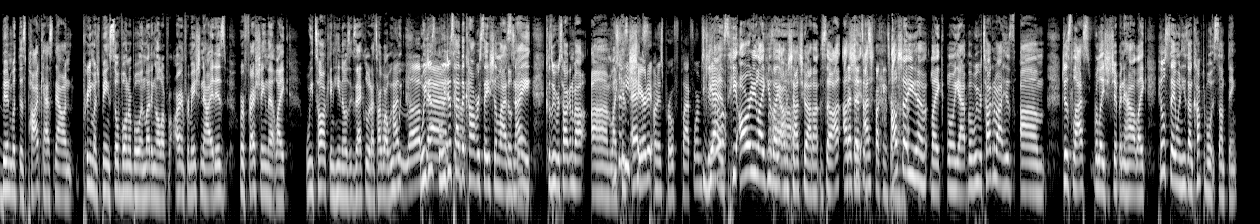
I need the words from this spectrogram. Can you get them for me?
been with this podcast now and pretty much being so vulnerable and letting all of our information out, it is refreshing that like we talk and he knows exactly what I talk about. We, I we, love we just we that. just had the conversation last Feels night because we were talking about um you like said his he ex- shared it on his pro platforms too? Yes, he already like he's like I'm gonna Ah. shout you out on. So I'll, I'll show you. shit's a I, fucking I'll on. show you him like when we got. But we were talking about his um just last relationship and how like he'll say when he's uncomfortable with something,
